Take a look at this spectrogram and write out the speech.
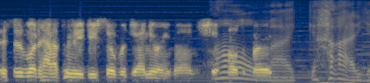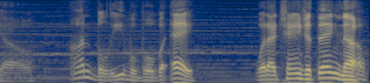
This is what happens when you do sober January, man. Shit oh my god, yo. Unbelievable. But hey, would I change a thing? No.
